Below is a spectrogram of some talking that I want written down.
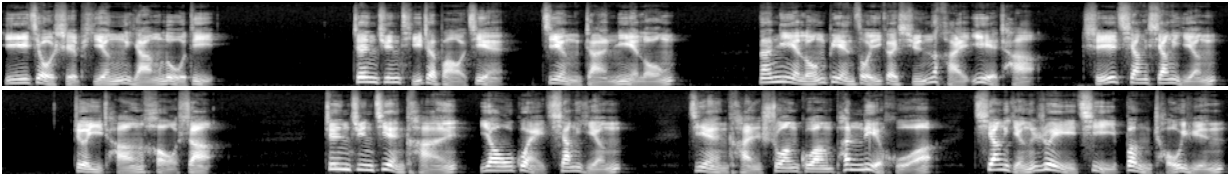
依旧是平阳陆地。真君提着宝剑，竟斩孽龙。那孽龙便做一个巡海夜叉，持枪相迎。这一场好杀。真君剑砍。妖怪枪迎，剑砍双光喷烈火，枪迎锐气迸愁云。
